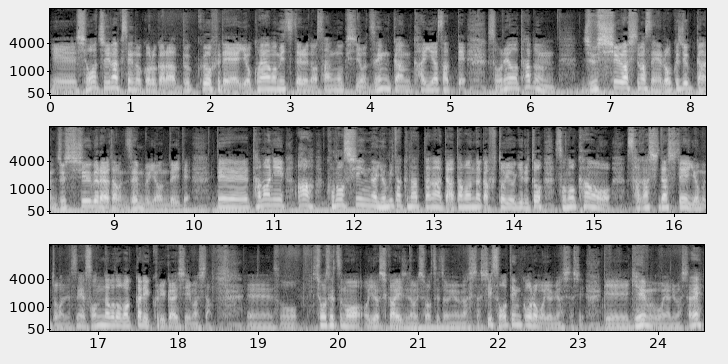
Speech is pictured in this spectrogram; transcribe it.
えー、小中学生の頃からブックオフで横山光輝の三国志を全巻買い漁って、それを多分10周はしてますね。60巻10周ぐらいは多分全部読んでいて。で、たまに、あ、このシーンが読みたくなったなって頭の中ふとよぎると、その巻を探し出して読むとかですね、そんなことばっかり繰り返していました。えーえー、そう、小説も、吉川英治の小説を読みましたし、蒼天航路も読みましたし、えー、ゲームもやりましたね。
